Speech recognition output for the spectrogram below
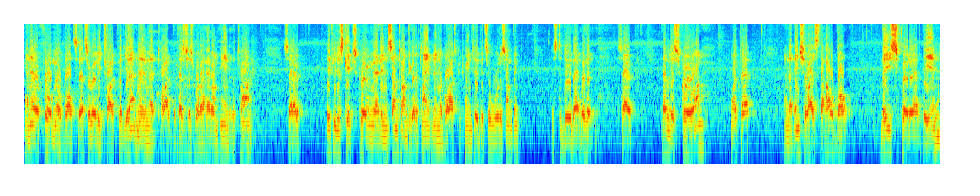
and there are 4 mil bolts so that's a really tight fit. You don't need them that tight but that's just what I had on hand at the time. So if you just keep screwing that in, sometimes you've got to clamp it in a vise between two bits of wood or something, just to do that with it. So that'll just screw on like that, and that insulates the whole bolt. These spread out at the end,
